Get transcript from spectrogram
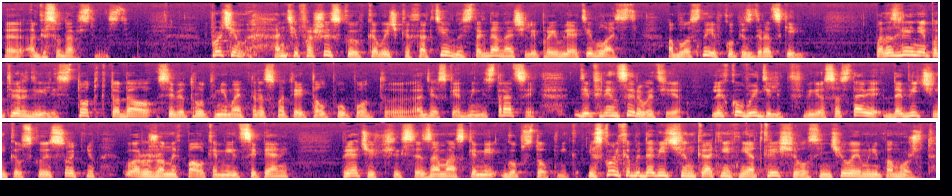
э, о государственности. Впрочем, антифашистскую в кавычках активность тогда начали проявлять и власть, областные в купе с городскими – Подозрения подтвердились. Тот, кто дал себе труд внимательно рассмотреть толпу под э, одесской администрацией, дифференцировать ее, легко выделит в ее составе Давидченковскую сотню вооруженных палками и цепями, прячущихся за масками гопстопников. И сколько бы Давидченко от них не открещивался, ничего ему не поможет.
